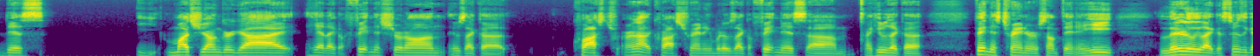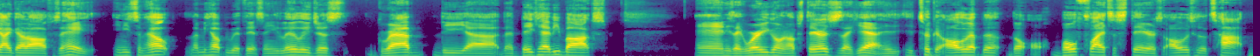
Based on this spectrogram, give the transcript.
this much younger guy, he had like a fitness shirt on. It was like a cross or not cross training, but it was like a fitness. Um, like he was like a fitness trainer or something, and he literally like as soon as the guy got off, he said, "Hey, you need some help? Let me help you with this." And he literally just grabbed the uh, that big heavy box, and he's like, "Where are you going upstairs?" He's like, "Yeah." He, he took it all the way up the, the both flights of stairs, all the way to the top,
